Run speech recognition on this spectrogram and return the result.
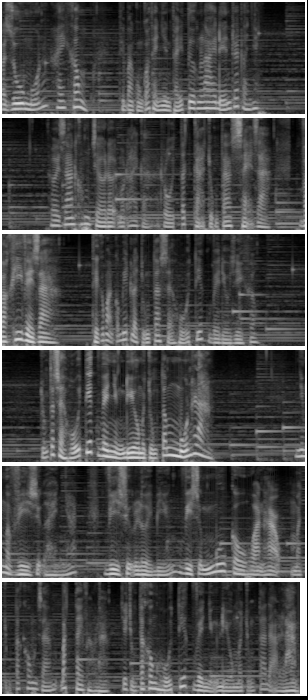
và dù muốn hay không thì bạn cũng có thể nhìn thấy tương lai đến rất là nhanh. Thời gian không chờ đợi một ai cả, rồi tất cả chúng ta sẽ già. Và khi về già thì các bạn có biết là chúng ta sẽ hối tiếc về điều gì không? Chúng ta sẽ hối tiếc về những điều mà chúng ta muốn làm. Nhưng mà vì sự hèn nhát, vì sự lười biếng, vì sự mưu cầu hoàn hảo mà chúng ta không dám bắt tay vào làm. Chứ chúng ta không hối tiếc về những điều mà chúng ta đã làm,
